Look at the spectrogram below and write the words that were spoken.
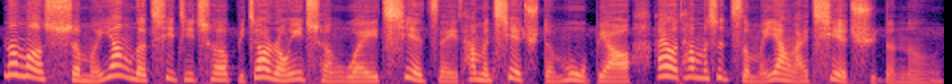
那么什么样的汽机车比较容易成为窃贼他们窃取的目标？还有他们是怎么样来窃取的呢？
